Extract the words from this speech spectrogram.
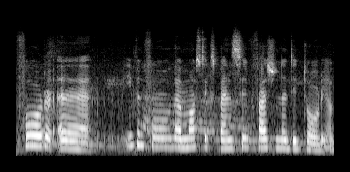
for uh, even for the most expensive fashion editorial.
